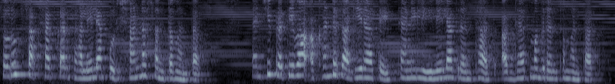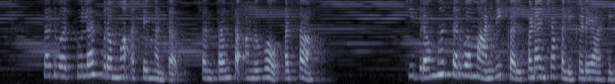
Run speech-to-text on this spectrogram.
स्वरूप साक्षात्कार झालेल्या पुरुषांना संत म्हणतात. त्यांची प्रतिभा अखंड जागी राहते त्यांनी लिहिलेल्या ग्रंथास अध्यात्म ग्रंथ म्हणतात. सद्वस्तूलाच ब्रह्म असे म्हणतात. संतांचा अनुभव असा की ब्रह्म सर्व मानवी कल्पनांच्या पलीकडे आहे.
